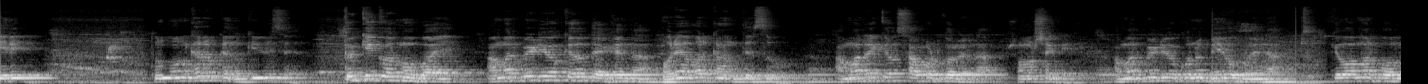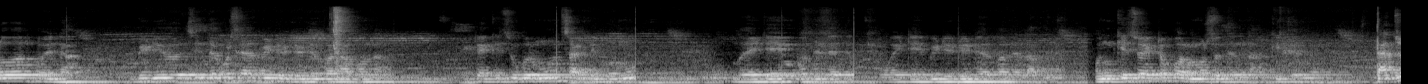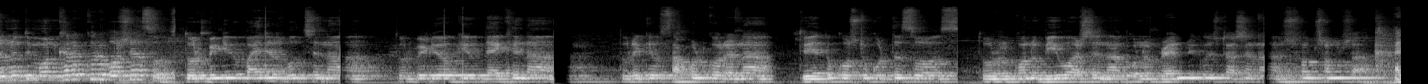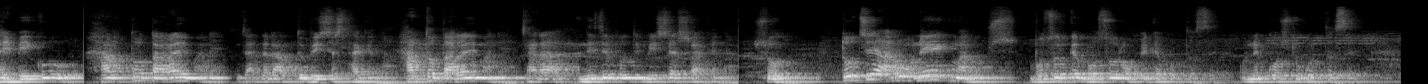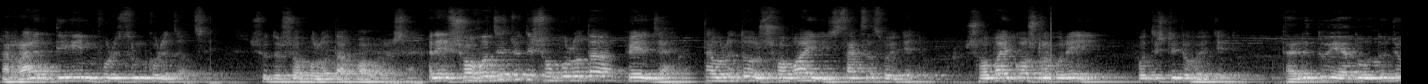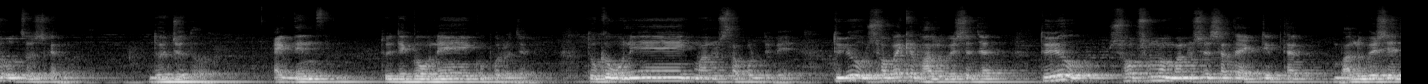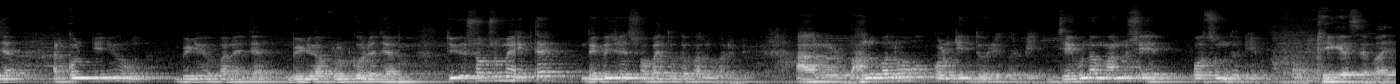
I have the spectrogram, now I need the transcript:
কিরে তোর মন খারাপ কেন? কি হয়েছে? তো কি করব ভাই? আমার ভিডিও কেউ দেখে না। ওরে আবার কাঁদতেছো। আমারে কেউ সাপোর্ট করে না। সমস্যা কি? আমার ভিডিও কোনো ভিউ হয় না। কেউ আমার ফলোয়ার হয় না। ভিডিও চিন্তা করছে আর ভিডিও টিডিও বানাবো না। এটা কিছু করব চাকরি করব। ওইটাই বদলে দেবো ওইটাই ভিডিও টিডিও আর লাভ নেই। অন্য কিছু একটা পরামর্শ দেন না কি করব তার জন্য তুই মন খারাপ করে বসে আছো? তোর ভিডিও ভাইরাল হচ্ছে না, তোর ভিডিও কেউ দেখে না, তোরে কেউ সাপোর্ট করে না, তুই এত কষ্ট করতেছস, তোর কোনো ভিউ আসে না, কোনো ফ্রেন্ড রিকোয়েস্ট আসে না, সব সমস্যা। আরে বেকু, হার তো তারাই মানে যাদের আত্মবিশ্বাস থাকে না। হার তো তারাই মানে যারা নিজের প্রতি বিশ্বাস রাখে না। শোন তো চেয়ে আরও অনেক মানুষ বছরকে বছর অপেক্ষা করতেছে, অনেক কষ্ট করতেছে। রাত দিন পরিশ্রম করে যাচ্ছে। শুধু সফলতা পাওয়ার আশায় আর এই সহজে যদি সফলতা পেয়ে যায়, তাহলে তো সবাই সাকসেস হয়ে যেত। সবাই কষ্ট করেই প্রতিষ্ঠিত হয়ে যেত। তাহলে তুই এত অধৈর্য হচ্ছিস কেন? ধৈর্য তো একদিন তুই দেখবে অনেক উপরে যাবে। তোকে অনেক মানুষ সাপোর্ট দেবে। তুইও সবাইকে ভালোবেসে যা। তুইও সবসময় মানুষের সাথে অ্যাক্টিভ থাক, ভালোবেসে যা। আর কন্টিনিউ ভিডিও বানায় যা, ভিডিও আপলোড করে যা। তুইও সবসময় ঠিক থাক, দেখবি যে সবাই তোকে ভালোবাসবে। আর ভালো ভালো কন্টেন্ট তৈরি করবি, যেগুলো মানুষের পছন্দনীয়। ঠিক আছে ভাই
